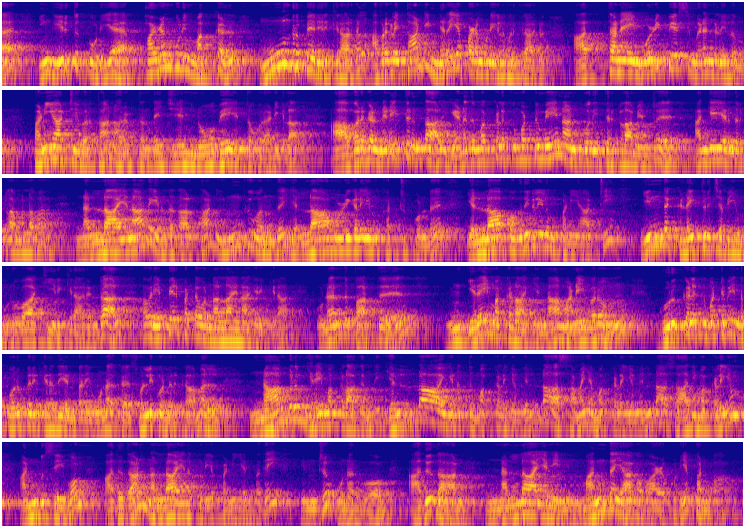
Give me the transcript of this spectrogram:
இங்கு இருக்கக்கூடிய பழங்குடி மக்கள் மூன்று பேர் இருக்கிறார்கள். அவர்களை தாண்டி நிறைய பழங்குடிகளும் இருக்கிறார்கள். அத்தனை மொழி பேசும் இடங்களிலும் பணியாற்றியவர் தான் அருட்தந்தை ஜேன் நோவே என்ற ஒரு அடிகளார். அவர்கள் நினைத்திருந்தால் எனது மக்களுக்கு மட்டுமே நான் போதித்திருக்கலாம் என்று அங்கேயே இருந்திருக்கலாம் அல்லவா? நல்லாயனாக இருந்ததால் தான் இங்கு வந்து எல்லா மொழிகளையும் கற்றுக்கொண்டு எல்லா பகுதிகளிலும் பணியாற்றி இந்த கிளை திருச்சபையும் உருவாக்கி இருக்கிறார் என்றால் அவர் எப்பேற்பட்ட ஒரு நல்லாயனாக இருக்கிறார்? உணர்ந்து பார்த்து இறை மக்களாகிய நாம் அனைவரும் குருக்களுக்கு மட்டுமே இந்த பொறுப்பு இருக்கிறது என்பதை உண க- சொல்லிக் கொண்டிருக்காமல் நாங்களும் இறை மக்களாக இருந்து எல்லா இனத்து மக்களையும் எல்லா சமய மக்களையும் எல்லா சாதி மக்களையும் அன்பு செய்வோம். அதுதான் நல்லாயனுக்குரிய பணி என்பதை இன்று உணர்வோம். அதுதான் நல்லாயனின் மந்தையாக வாழக்கூடிய பண்பாகும்.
